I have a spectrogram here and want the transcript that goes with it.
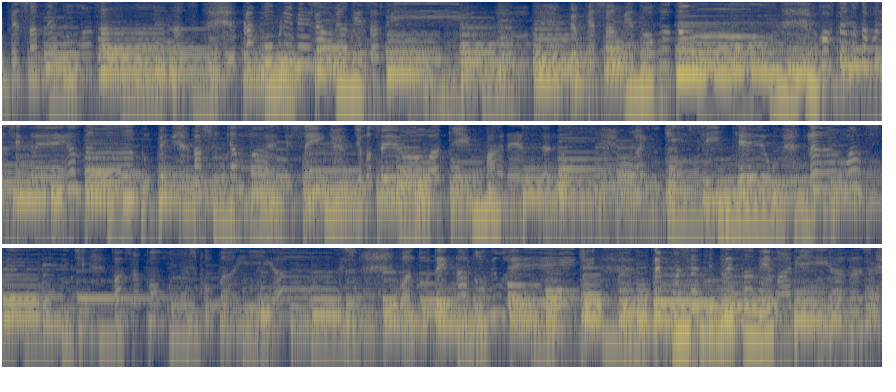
Pensamento umas asas pra cumprir melhor meu desafio. Meu pensamento rodou, cortando da rua nesse trem, andando bem. Acho que há mais de cem de Maceió aqui parece ali. Mãe disse que eu não aceite, coja com as companhias. Quando deitado no meu leite, depois sete três ave marias,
